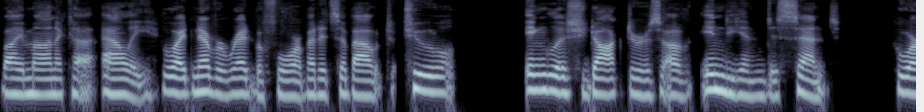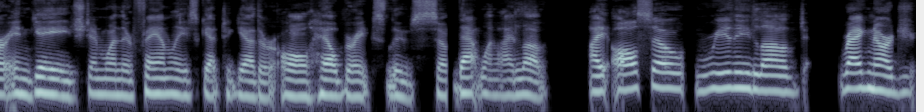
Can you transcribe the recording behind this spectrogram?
by Monica Ali, who I'd never read before, but it's about two English doctors of Indian descent who are engaged. And when their families get together, all hell breaks loose. So that one I love. I also really loved Ragnar J-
